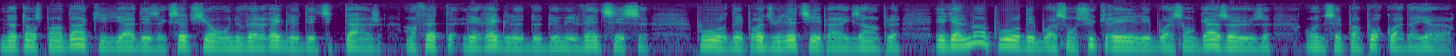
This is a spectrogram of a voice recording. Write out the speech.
Notons cependant qu'il y a des exceptions aux nouvelles règles d'étiquetage, en fait les règles de 2026, pour des produits laitiers par exemple, également pour des boissons sucrées, les boissons gazeuses, on ne sait pas pourquoi d'ailleurs.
